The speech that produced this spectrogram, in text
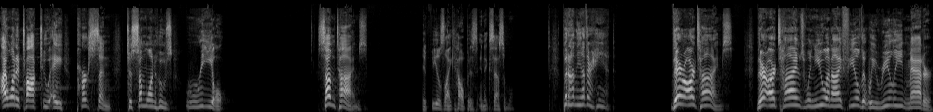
I want to talk to a person, to someone who's real. Sometimes it feels like help is inaccessible. But on the other hand, there are times, there are times when you and I feel that we really matter.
